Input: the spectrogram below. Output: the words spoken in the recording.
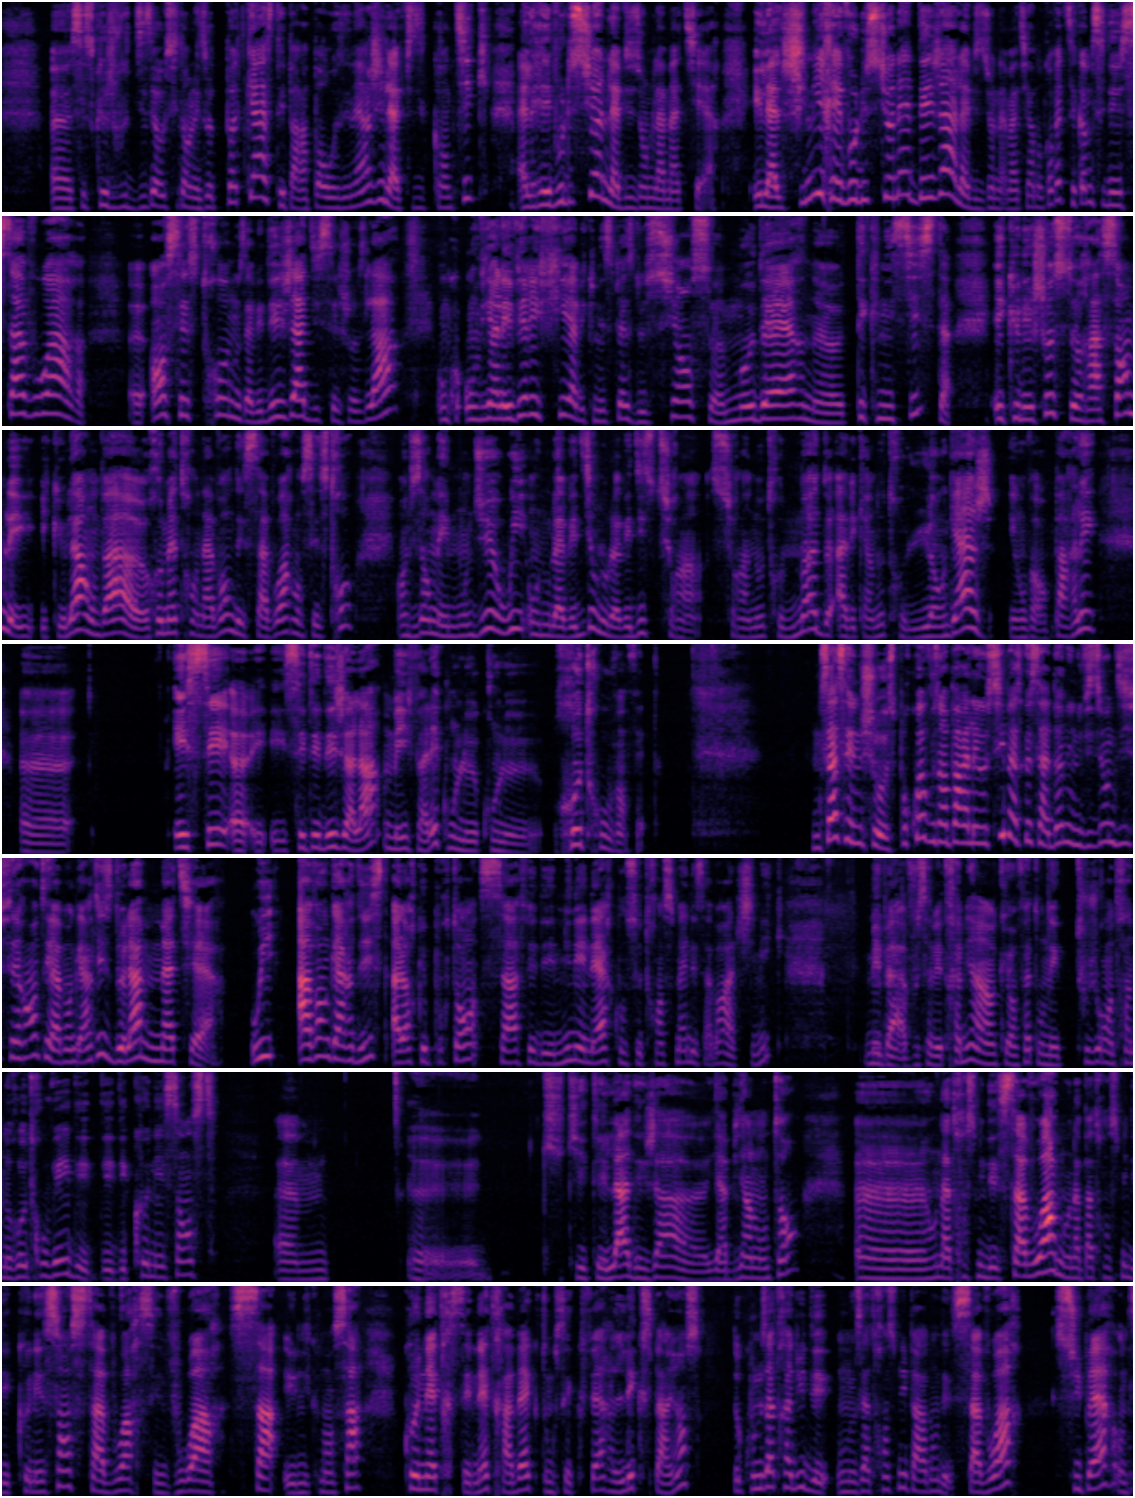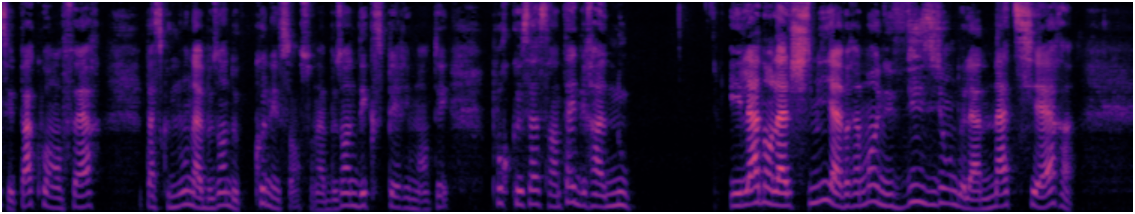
euh, c'est ce que je vous disais aussi dans les autres podcasts, et par rapport aux énergies, la physique quantique, elle révolutionne la vision de la matière. Et l'alchimie révolutionnait déjà la vision de la matière. Donc en fait, c'est comme si des savoirs euh, ancestraux nous avaient déjà dit ces choses-là. Donc on vient les vérifier avec une espèce de science moderne, euh, techniciste, et que les choses se rassemblent, et, que là, on va remettre en avant des savoirs ancestraux, en disant, mais mon Dieu, oui, on nous l'avait dit, on nous l'avait dit sur un, sur un autre mode, avec un autre langage, et on va en parler. Et euh, c'était déjà là, mais il fallait qu'on le, retrouve en fait. Donc ça c'est une chose. Pourquoi vous en parlez aussi? Parce que ça donne une vision différente et avant-gardiste de la matière. Oui, avant-gardiste, alors que pourtant ça fait des millénaires qu'on se transmet des savoirs alchimiques. Mais bah vous savez très bien hein, qu'en fait on est toujours en train de retrouver des, connaissances euh, euh, qui, étaient là déjà il y a bien longtemps. Euh, on a transmis des savoirs, mais on n'a pas transmis des connaissances. Savoir, c'est voir ça et uniquement ça. Connaître, c'est naître avec, donc c'est faire l'expérience. Donc on nous a traduit des, on nous a transmis pardon des savoirs. Super, on ne sait pas quoi en faire parce que nous on a besoin de connaissances, on a besoin d'expérimenter pour que ça s'intègre à nous. Et là dans l'alchimie, il y a vraiment une vision de la matière,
